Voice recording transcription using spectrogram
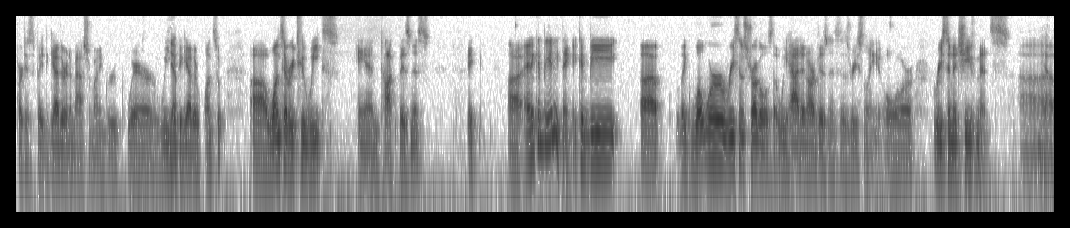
participate together in a mastermind group where we yep. get together once uh, once every two weeks and talk business. It, uh, and it can be anything. It could be uh, like what were recent struggles that we had in our businesses recently, or recent achievements, uh, yeah.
